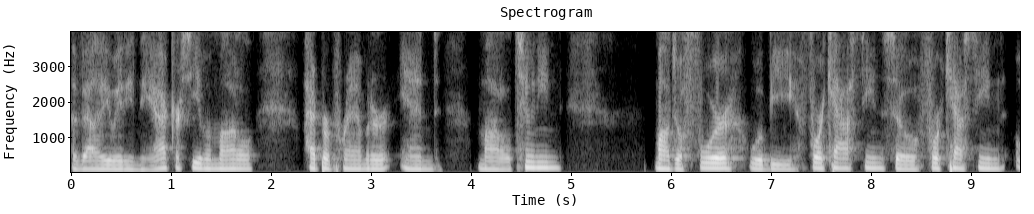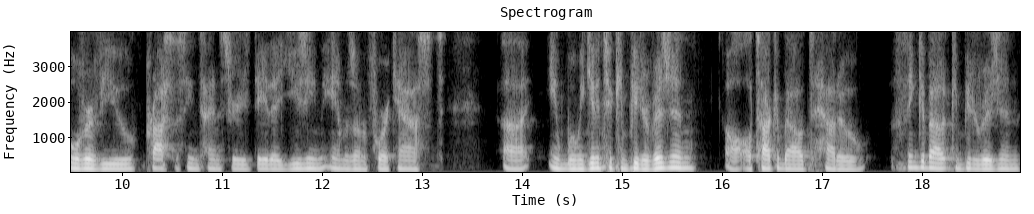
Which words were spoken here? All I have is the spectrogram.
evaluating the accuracy of a model, hyperparameter, and model tuning. Module four will be forecasting. So, forecasting overview, processing time series data using Amazon Forecast. Uh, and when we get into computer vision, I'll, I'll talk about how to think about computer vision,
